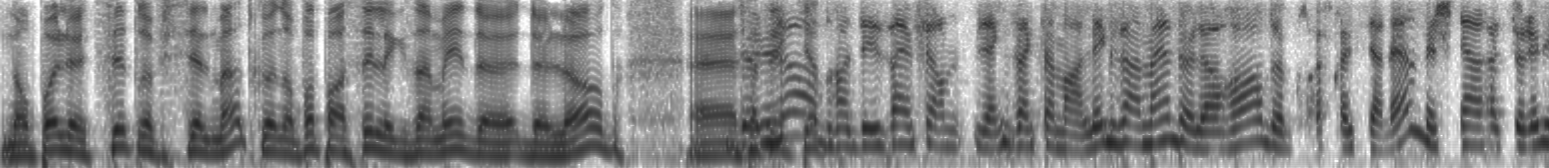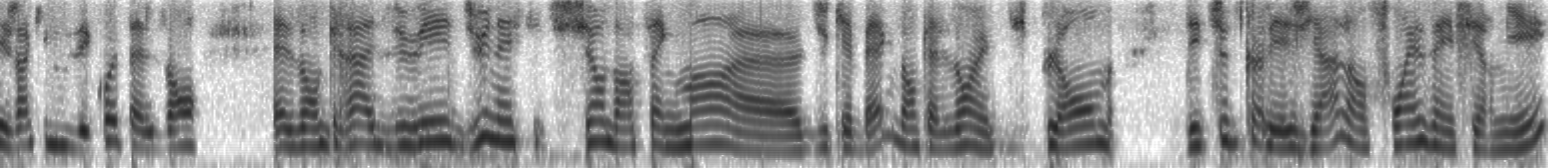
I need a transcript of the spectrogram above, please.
n'ont pas le titre officiellement, en tout cas, n'ont pas passé l'examen de, de l'ordre. de l'ordre des infirmières, exactement. L'examen de leur ordre professionnel, mais je tiens à rassurer les gens qui nous écoutent, elles ont elles ont gradué d'une institution d'enseignement du Québec, donc elles ont un diplôme d'études collégiales en soins infirmiers,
